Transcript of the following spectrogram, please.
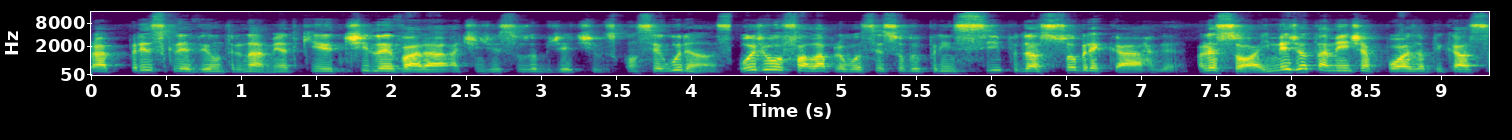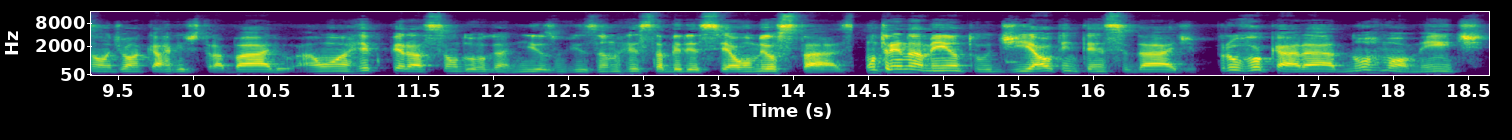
para prescrever um treinamento que te levará a atingir seus objetivos com segurança. Hoje eu vou falar para você sobre o princípio da sobrecarga. Olha só, imediatamente após a aplicação de uma carga de trabalho, há uma recuperação do organismo visando restabelecer a homeostase. Um treinamento de alta intensidade provocará normalmente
